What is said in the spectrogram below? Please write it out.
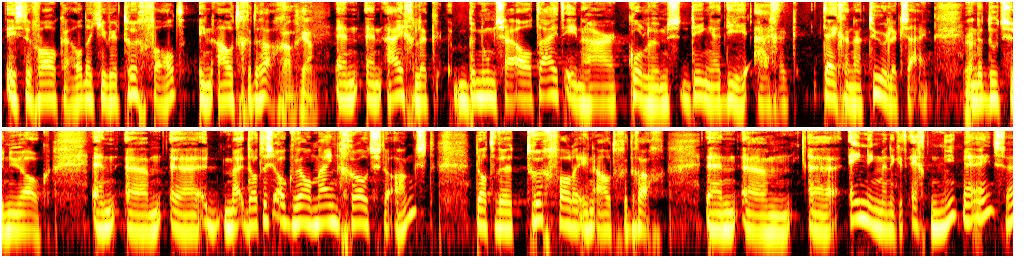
is de valkuil dat je weer terugvalt in oud gedrag. Ja. en, en eigenlijk benoemt zij altijd in haar columns dingen die eigenlijk tegen natuurlijk zijn. Ja. En dat doet ze nu ook. En um, uh, dat is ook wel mijn grootste angst: dat we terugvallen in oud gedrag. En um, uh, één ding ben ik het echt niet mee eens: hè,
